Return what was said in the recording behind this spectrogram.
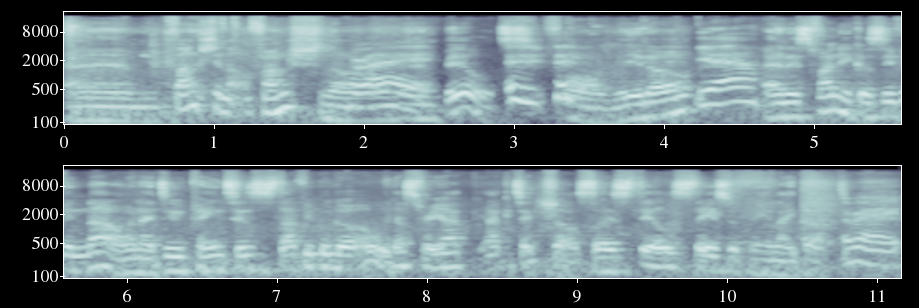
um, Functional. functional Right. and, and built form, you know? Yeah. And it's funny because even now, when I do paintings and stuff, people go, oh, that's very arch- architectural. So it still stays with me like that. Right.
